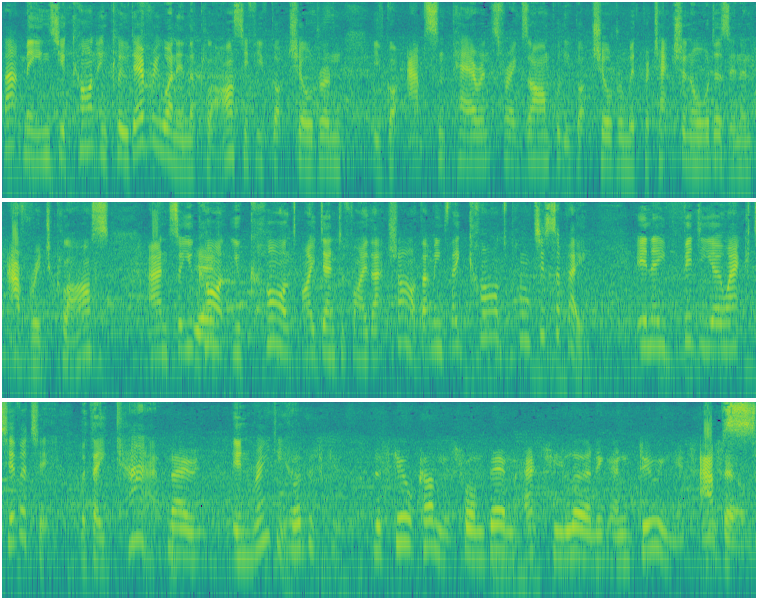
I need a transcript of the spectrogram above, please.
that means you can't include everyone in the class. If you've got children, you've got absent parents, for example, you've got children with protection orders in an average class. And so you Yes. can't you can't identify that child. That means they can't participate in a video activity, but they can No, in radio. well, the, sk- the skill comes from them actually learning and doing it themselves.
